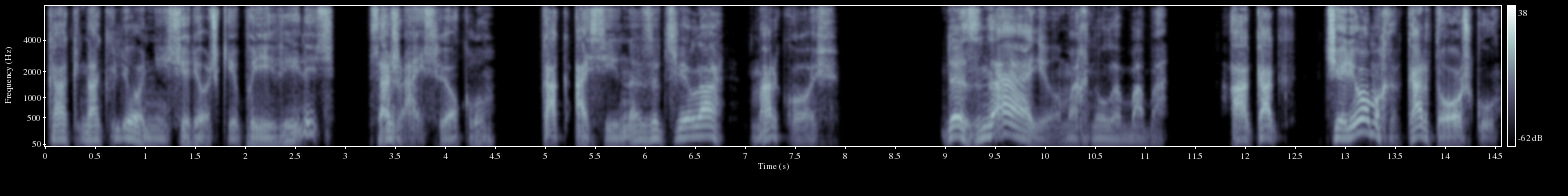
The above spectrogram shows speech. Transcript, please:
«Как на клене сережки появились, сажай свеклу. Как осина зацвела, морковь». «Да знаю», — махнула баба. «А как черемаха — картошку».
